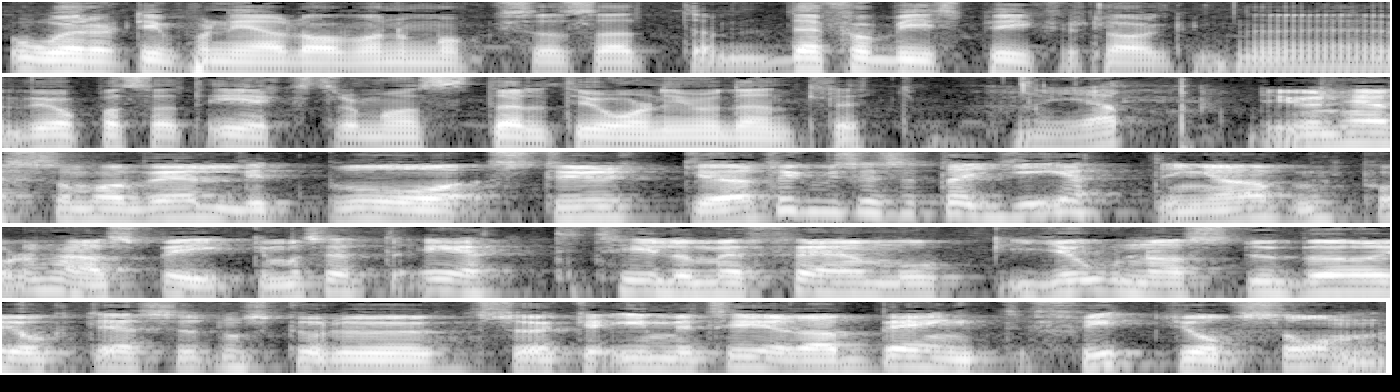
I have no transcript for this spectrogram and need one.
oerhört imponerad av honom också, så att eh, det får bli spikförslag. Eh, vi hoppas att Ekström har ställt i ordning ordentligt. Japp. Det är ju en häst som har väldigt bra styrka. Jag tycker vi ska sätta getingar på den här spiken. Man sätter 1 till och med 5 och Jonas, du börjar och dessutom ska du försöka imitera Bengt Fritjofsson.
